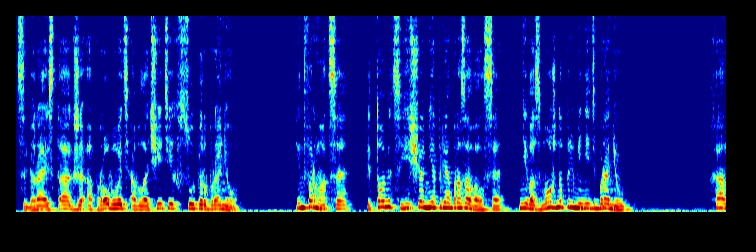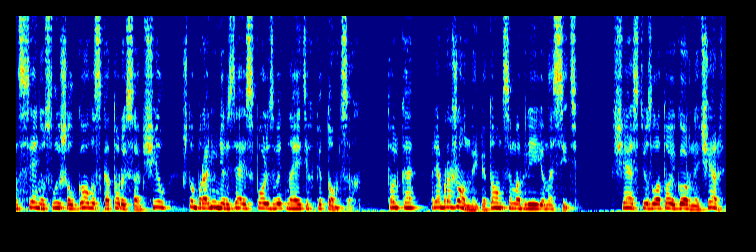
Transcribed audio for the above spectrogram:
собираясь также опробовать облачить их в суперброню. Информация. Питомец еще не преобразовался. Невозможно применить броню. Хан Сень услышал голос, который сообщил, что броню нельзя использовать на этих питомцах. Только преображенные питомцы могли ее носить. К счастью, золотой горный червь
